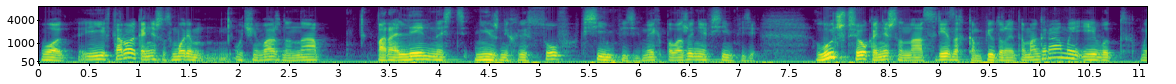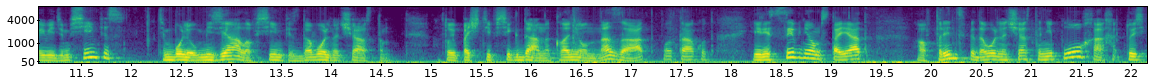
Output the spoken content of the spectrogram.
Вот. И второе, конечно, смотрим, очень важно, на параллельность нижних резцов в симфизе, на их положение в симфизе. Лучше всего, конечно, на срезах компьютерной томограммы. И вот мы видим симфиз, тем более у мезиалов симфиз довольно часто то и почти всегда наклонен назад, вот так вот, и резцы в нем стоят, а, в принципе, довольно часто неплохо, то есть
